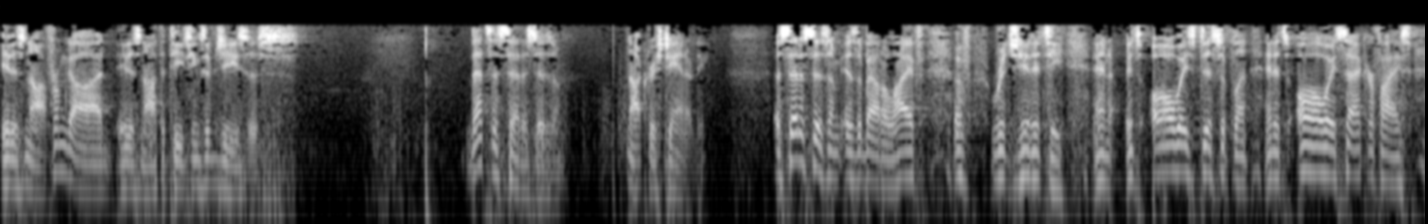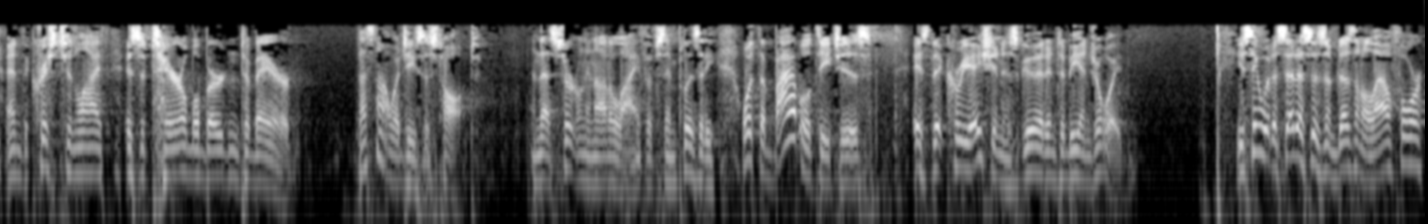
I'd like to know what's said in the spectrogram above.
It is not from God. It is not the teachings of Jesus. That's asceticism, not Christianity. Asceticism is about a life of rigidity and it's always discipline and it's always sacrifice and the Christian life is a terrible burden to bear. That's not what Jesus taught. And that's certainly not a life of simplicity. What the Bible teaches is that creation is good and to be enjoyed. You see, what asceticism doesn't allow for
